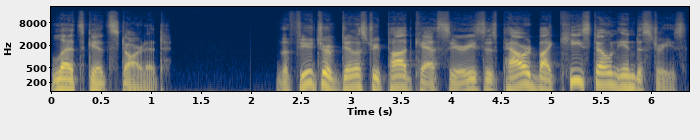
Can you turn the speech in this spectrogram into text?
Let's get started. The Future of Dentistry podcast series is powered by Keystone Industries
